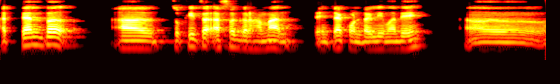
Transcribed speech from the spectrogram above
अत्यंत चुकीचं असं ग्रहमान त्यांच्या कुंडलीमध्ये अं,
